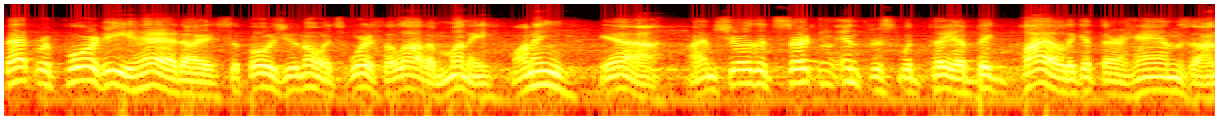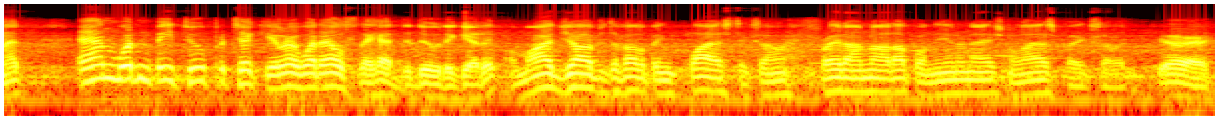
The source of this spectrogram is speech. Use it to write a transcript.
that report he had, I suppose you know it's worth a lot of money. Money? Yeah. I'm sure that certain interests would pay a big pile to get their hands on it, and wouldn't be too particular what else they had to do to get it. Well, my job's developing plastics. I'm afraid I'm not up on the international aspects of it. Sure.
